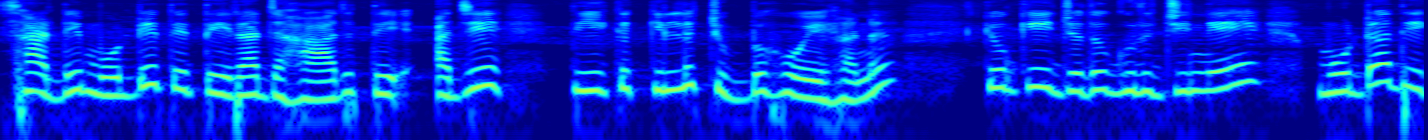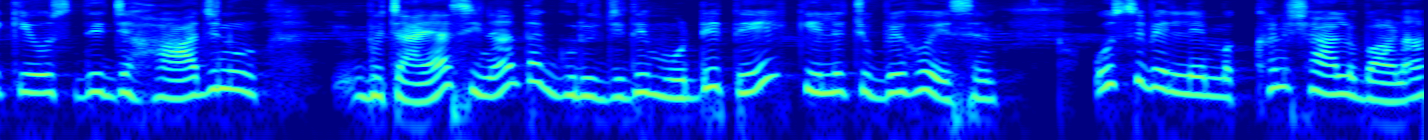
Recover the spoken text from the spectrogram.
ਸਾਡੇ ਮੋਢੇ ਤੇ ਤੇਰਾ ਜਹਾਜ਼ ਤੇ ਅਜੇ ਤੀਕ ਕਿੱਲ ਚੁੱਭ ਹੋਏ ਹਨ, ਕਿਉਂਕਿ ਜਦੋਂ ਗੁਰੂ ਜੀ ਨੇ ਮੋਢਾ ਦੇ ਕੇ ਉਸ ਦੇ ਜਹਾਜ਼ ਨੂੰ ਬਚਾਇਆ ਸੀ ਨਾ, ਤਾਂ ਗੁਰੂ ਜੀ ਦੇ ਮੋਢੇ ਤੇ ਕਿੱਲ ਚੁੱਭੇ ਹੋਏ ਸਨ। ਉਸ ਵੇਲੇ ਮੱਖਣ ਸ਼ਾਹ ਲੁਬਾਣਾ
